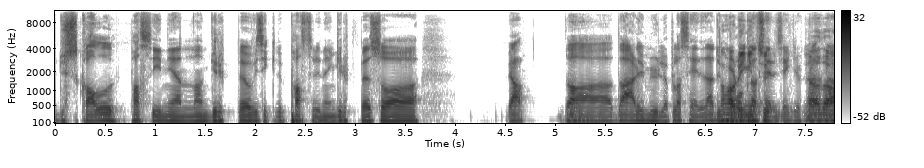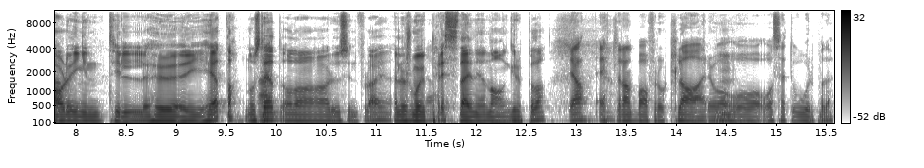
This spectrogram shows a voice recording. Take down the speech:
Du skal passe inn i en eller annen gruppe, og hvis ikke du passer inn i en gruppe, så Ja, da, da er det umulig å plassere deg. Du Da har du ingen, gruppe. ja, da har du ingen tilhørighet da, noe sted, og da er det jo synd for deg. Eller så må vi presse deg inn i en annen gruppe, da. Ja, et eller annet bare for å klare å, å, å sette ord på det.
